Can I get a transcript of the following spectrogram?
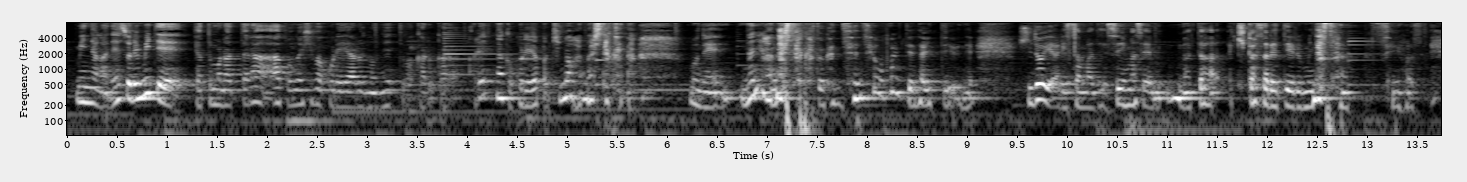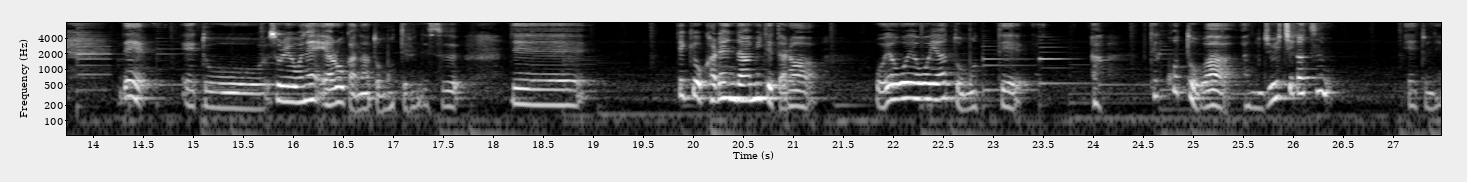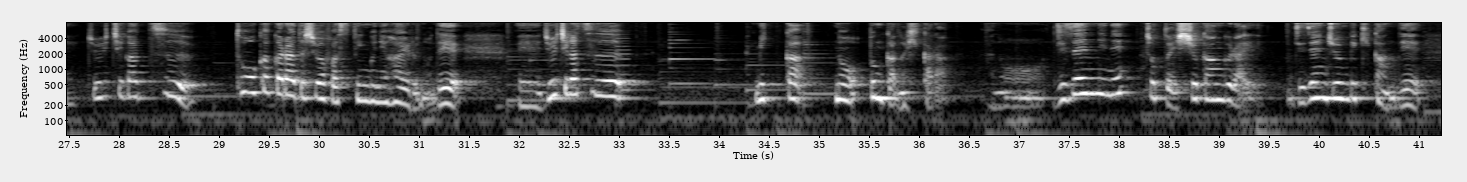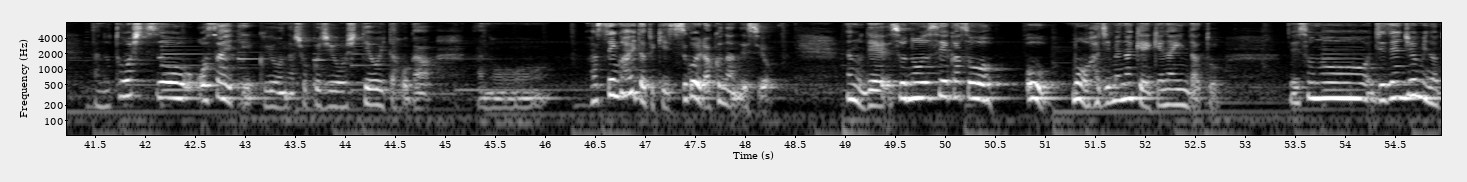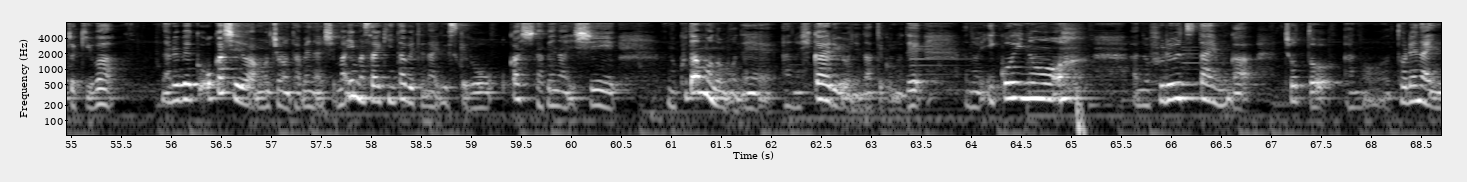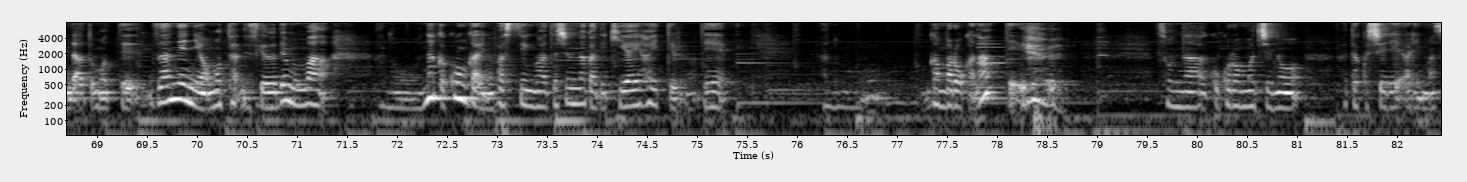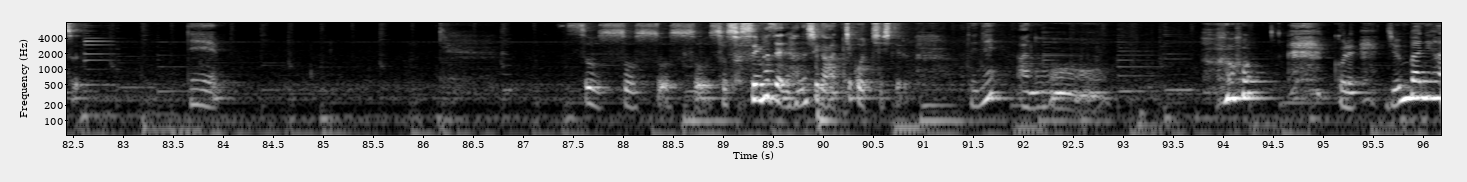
みんながねそれ見てやってもらったらあこの日はこれやるのねって分かるからあれ？なんかこれやっぱ昨日話したかな。もうね何話したかとか全然覚えてないっていうねひどいありさまですいません。また聞かされている皆さん。すいません。でえっ、ー、とそれをねやろうかなと思ってるんです。でで今日カレンダー見てたらおやおやおやと思ってあってことはあの11月えっ、ー、とね11月10日から私はファスティングに入るので、えー、11月3日の文化の日からあの事前にねちょっと1週間ぐらい事前準備期間であの糖質を抑えていくような食事をしておいた方があのファスティング入った時すごい楽なんですよ。なのでその生活ををもう始めなきゃいけないんだと。でその事前準備の時はなるべくお菓子はもちろん食べないし、まあ、今最近食べてないですけどお菓子食べないしあの果物もねあの控えるようになっていくのであの憩いの あのフルーツタイムがちょっとあの取れないんだと思って残念には思ったんですけどでもまああのなんか今回のファスティングは私の中で気合入ってるのであの頑張ろうかなっていう そんな心持ちの私であります。でそうそうそうそうそうすいませんね話があっちこっちしてる。でねあのー これ順番に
